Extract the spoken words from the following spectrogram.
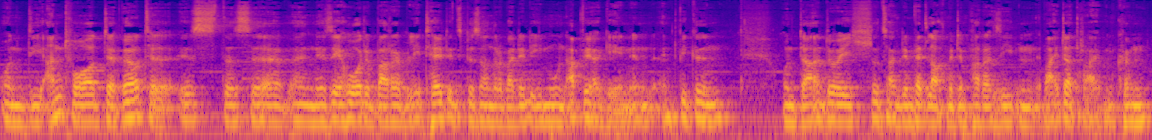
Und die Antwort der Wirte ist, dass sie eine sehr hohe Variabilität, insbesondere bei den Immunabwehrgenen, entwickeln und dadurch sozusagen den Wettlauf mit den Parasiten weitertreiben können.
